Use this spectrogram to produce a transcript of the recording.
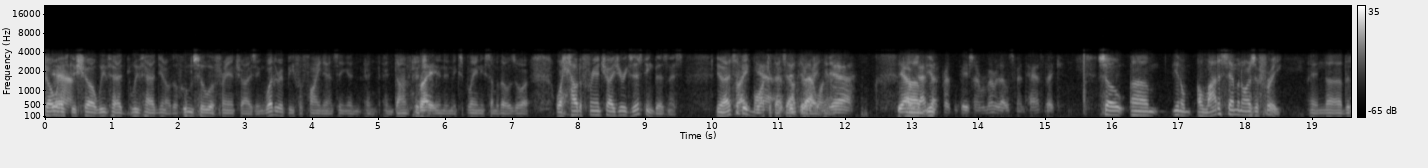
show Yeah. after show, we've had we've had you know the who's who of franchising, whether it be for financing and and, and Don pitching Right. in and explaining some of those, or or how to franchise your existing business. You know, that's a big market yeah, that's I've out there that right one. now. Yeah, yeah, I was Um, yeah. that presentation. I remember that was fantastic. So, um, you know, a lot of seminars are free, and uh, the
